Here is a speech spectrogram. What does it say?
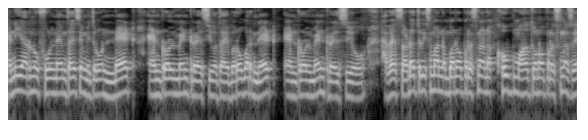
એનઈઆરનું ફૂલ નેમ થાય છે મિત્રો નેટ એનરોલમેન્ટ રેશિયો થાય. બરોબર? નેટ એનરોલમેન્ટ રેશિયો હવે સડત્રીસમાં નંબરનો પ્રશ્ન અને ખૂબ મહત્ત્વનો પ્રશ્ન છે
